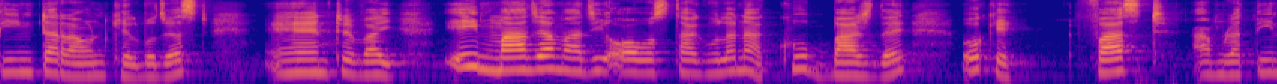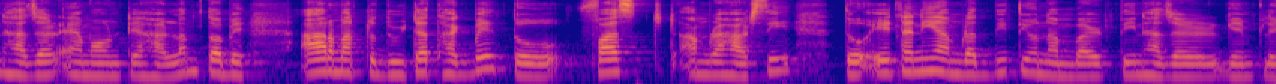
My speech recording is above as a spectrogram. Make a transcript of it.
তিনটা রাউন্ড খেলব জাস্ট অ্যান্ড ভাই, এই মাঝামাঝি অবস্থাগুলো না খুব বাস দেয়। ওকে ফার্স্ট আমরা তিন হাজার অ্যামাউন্টে হারলাম, তবে আর মাত্র দুইটা থাকবে, তো ফার্স্ট আমরা হারছি। তো এটা নিয়ে আমরা দ্বিতীয় নাম্বার তিন হাজার গেম প্লে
